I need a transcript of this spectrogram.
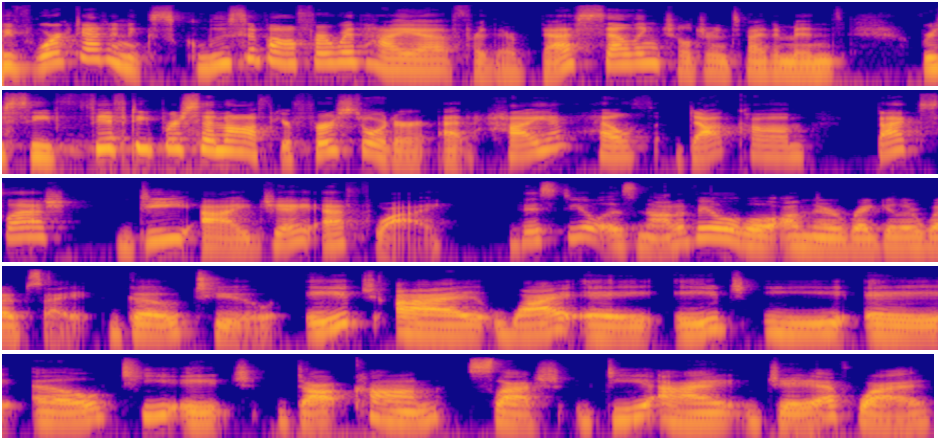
We've worked out an exclusive offer with Hiya for their best selling children's vitamins. Receive 50% off your first order at hiyahealth.com backslash D-I-J-F-Y. This deal is not available on their regular website. Go to H-I-Y-A-H-E-A-L-T-H dot com slash D-I-J-F-Y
